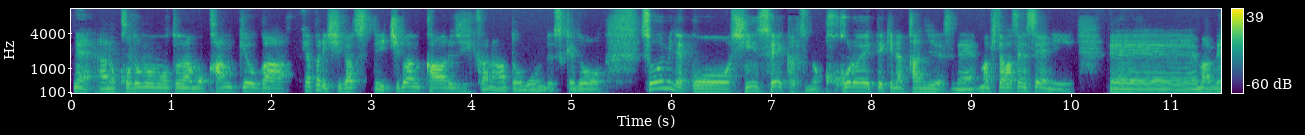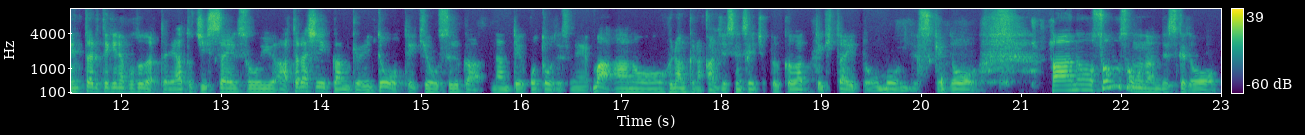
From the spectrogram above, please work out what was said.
ね、あの子供も大人も環境が、やっぱり4月って一番変わる時期かなと思うんですけど、そういう意味でこう、新生活の心得的な感じですね。まあ、北川先生に、えーまあ、メンタル的なことだったり、あと実際そういう新しい環境にどう適応するかなんていうことをですね、まあ、あの、フランクな感じで先生にちょっと伺っていきたいと思うんですけど、あの、そもそもなんですけど、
